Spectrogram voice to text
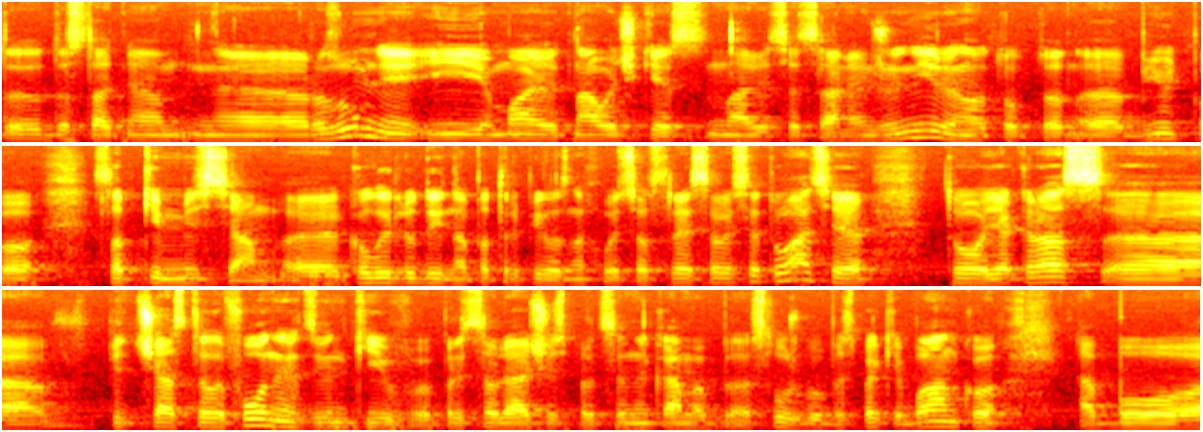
д- достатньо е, розумні і мають навички навіть соціального інженірингу, тобто е, б'ють по слабким місцям. Коли людина потерпіла знаходиться в стресовій ситуації, то якраз е, під час телефонних дзвінків, представляючись працівниками служби безпеки банку або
